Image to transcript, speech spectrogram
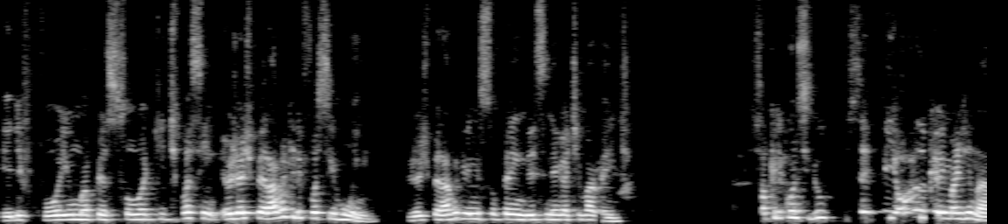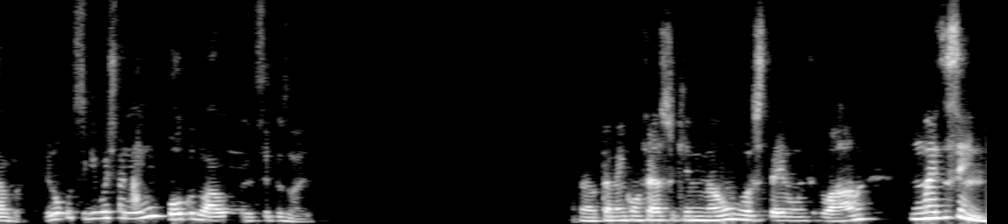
ele foi uma pessoa que, tipo assim, eu já esperava que ele fosse ruim. Eu já esperava que ele me surpreendesse negativamente. Só que ele conseguiu ser pior do que eu imaginava. Eu não consegui gostar nem um pouco do Alan nesse episódio. Eu também confesso que não gostei muito do Alan, mas assim,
